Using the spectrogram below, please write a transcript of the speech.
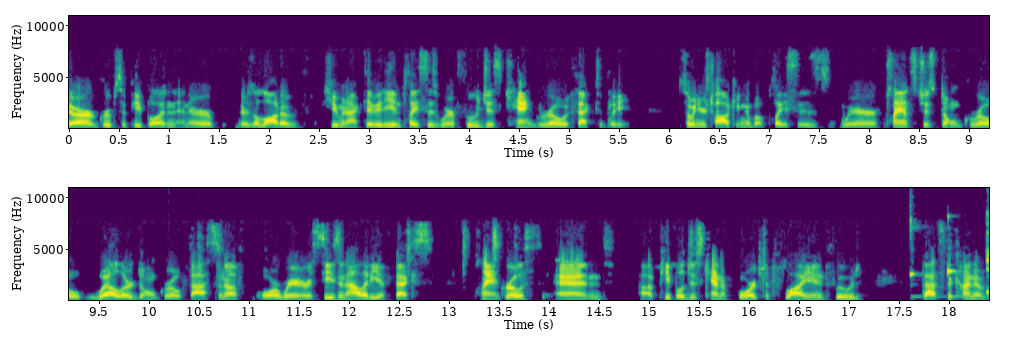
there are groups of people and, and there, there's a lot of human activity in places where food just can't grow effectively. So when you're talking about places where plants just don't grow well or don't grow fast enough, or where seasonality affects plant growth and uh, people just can't afford to fly in food, that's the kind of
